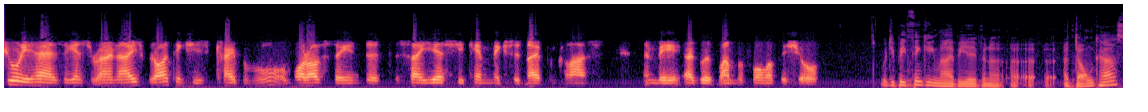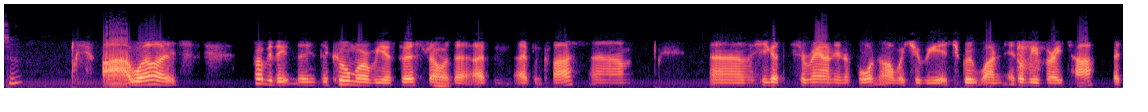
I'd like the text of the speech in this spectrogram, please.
she already has against her own age, but I think she's capable of what I've seen to, to say yes, she can mix it in open class and be a Group One performer for sure. Would you be thinking maybe even a, a, a Doncaster? Uh, well, it's probably the, the, the Coolmore will be her first throw at the open, open class. Um, uh, she got the surround in a fortnight, which will be it's Group One. It'll be very tough, but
